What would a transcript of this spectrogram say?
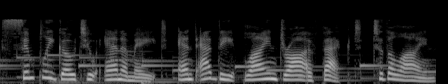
simply go to Animate, and add the Line Draw effect to the line.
